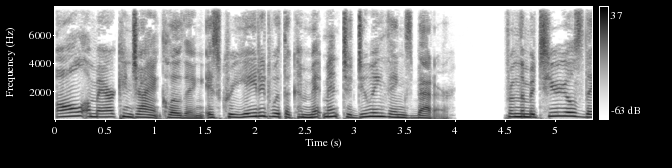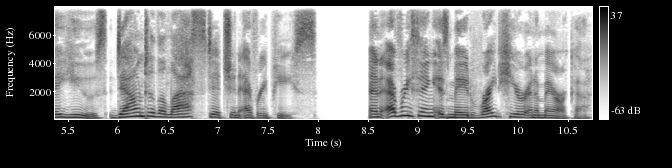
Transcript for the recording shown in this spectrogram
All American Giant clothing is created with a commitment to doing things better. From the materials they use down to the last stitch in every piece. And everything is made right here in America,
